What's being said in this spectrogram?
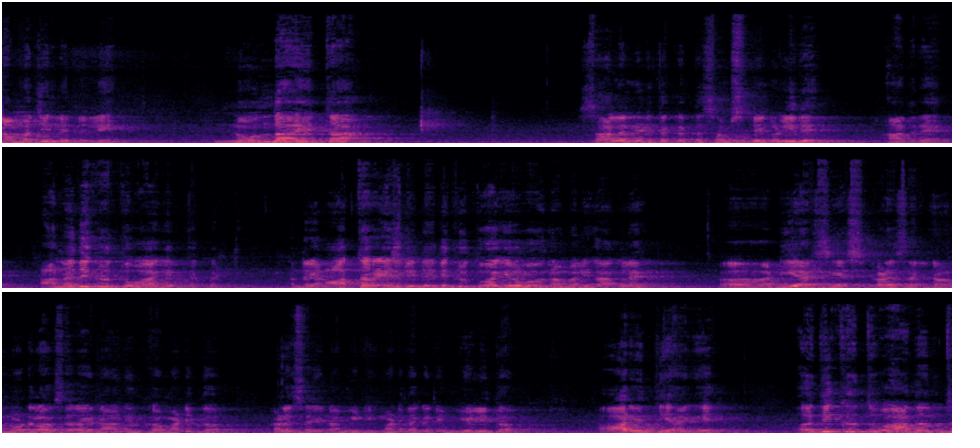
ನಮ್ಮ ಜಿಲ್ಲೆಯಲ್ಲಿ ನೋಂದಾಯಿತ ಸಾಲ ನೀಡತಕ್ಕಂಥ ಸಂಸ್ಥೆಗಳಿದೆ. ಆದರೆ ಅನಧಿಕೃತವಾಗಿರ್ತಕ್ಕಂಥ, ಅಂದರೆ ಆಥರೈಸ್ಡ್ ಇದೆ. ಅಧಿಕೃತವಾಗಿರ್ಬೋದು ನಮ್ಮಲ್ಲಿ ಈಗಾಗಲೇ ಡಿ ಆರ್ ಸಿ ಎಸ್ ಕಳೆದ ನಾವು ನೋಡಲ್ ಆಫೀಸರಾಗಿ ನಾವು ನೇಮಕ ಮಾಡಿದ್ದೋ ಕಳೆದ ನಾವು ಮೀಟಿಂಗ್ ಮಾಡಿದಾಗ ನಿಮ್ಗೆ ಹೇಳಿದ್ದು ಆ ರೀತಿಯಾಗಿ ಅಧಿಕೃತವಾದಂಥ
